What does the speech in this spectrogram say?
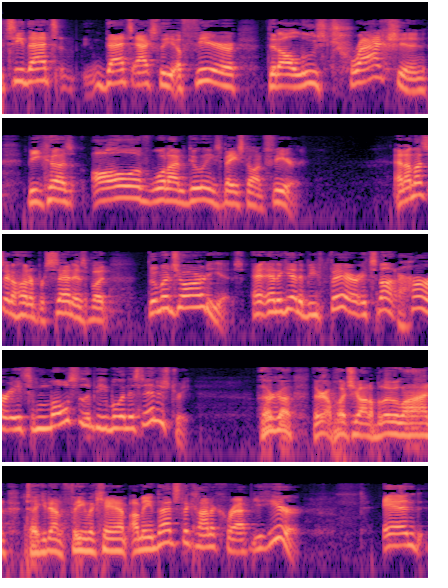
see, that's, that's actually a fear that I'll lose traction because all of what I'm doing is based on fear. And I'm not saying 100% is, but the majority is. And, and again, to be fair, it's not her, it's most of the people in this industry. They're gonna, they're gonna put you on a blue line, take you down to FEMA camp. I mean, that's the kind of crap you hear. And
